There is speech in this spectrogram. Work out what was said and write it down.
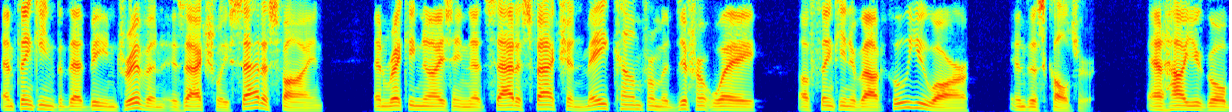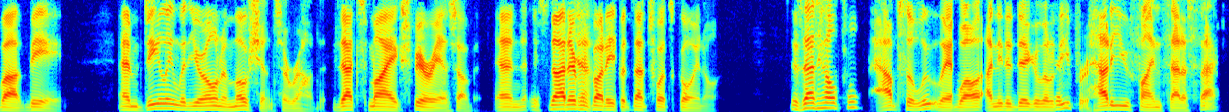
and thinking that being driven is actually satisfying and recognizing that satisfaction may come from a different way of thinking about who you are in this culture and how you go about being and dealing with your own emotions around it. That's my experience of it. And it's not everybody, yeah. but that's what's going on. Is that helpful? Absolutely. Well, I need to dig a little deeper. How do you find satisfaction?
